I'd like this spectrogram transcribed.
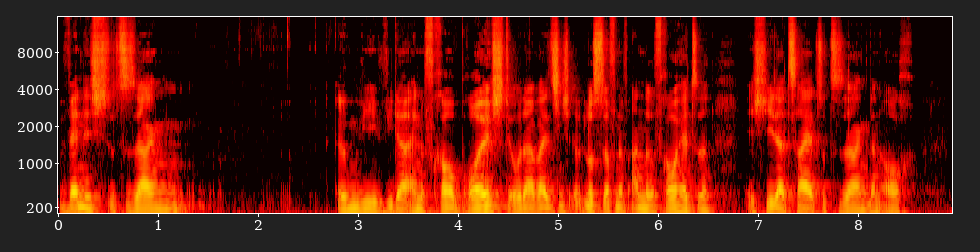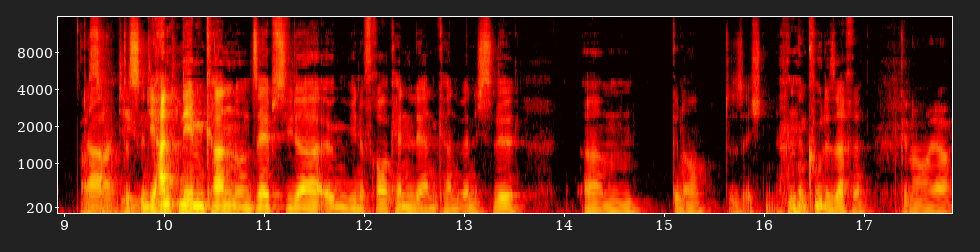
wenn ich sozusagen irgendwie wieder eine Frau bräuchte oder weiß ich nicht, Lust auf eine andere Frau hätte, ich jederzeit sozusagen dann auch ja, das in die Hand nehmen kann und selbst wieder irgendwie eine Frau kennenlernen kann, wenn ich es will. Ähm, genau, das ist echt eine coole Sache. Genau, ja.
